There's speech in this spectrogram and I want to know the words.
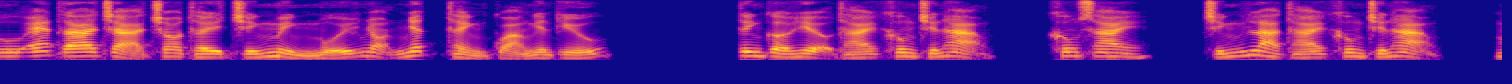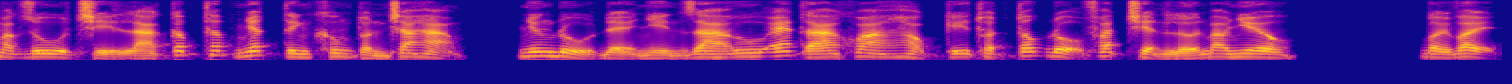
USA trả cho thấy chính mình mũi nhọn nhất thành quả nghiên cứu. Tinh cờ hiệu thái không chiến hạm, không sai, chính là thái không chiến hạm, mặc dù chỉ là cấp thấp nhất tinh không tuần tra hạm, nhưng đủ để nhìn ra USA khoa học kỹ thuật tốc độ phát triển lớn bao nhiêu. Bởi vậy,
